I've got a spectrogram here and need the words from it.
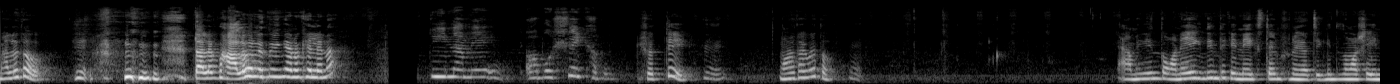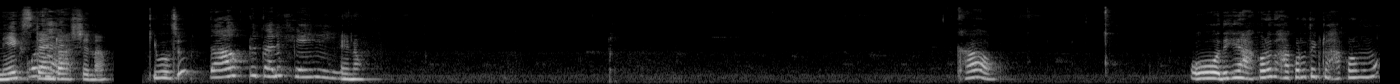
ভালো তো? তাহলে ভালো হলে তুমি কেন খেলে না? তিন আমি অবশ্যই খাব। সত্যি? হ্যাঁ। মনে থাকবে তো? হুম। আমি কিন্তু অনেক দিন থেকে নেক্সট টাইম শুনে যাচ্ছি কিন্তু তোমার সেই নেক্সট টাইমটা আসছে না। কি বলছো? তাও একটু তাহলে খেয়ে নিই। এই নাও। খাও। ও দেখি হা করো তো হা করো তো একটু হা করো মামা।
